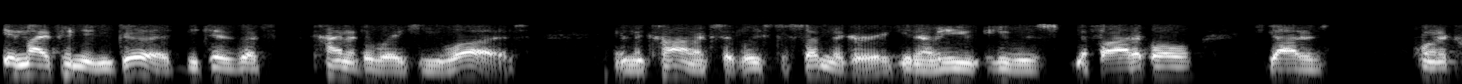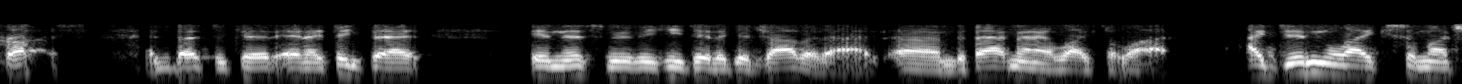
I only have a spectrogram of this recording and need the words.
in my opinion, good because that's kind of the way he was in the comics, at least to some degree. You know, he he was methodical. He got his point across as best he could, and I think that in this movie he did a good job of that. Um, the Batman I liked a lot. I didn't like so much,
